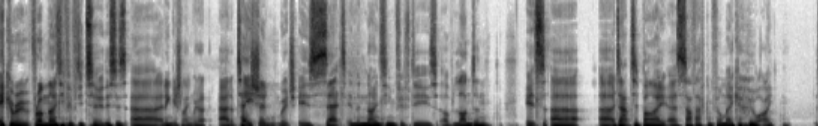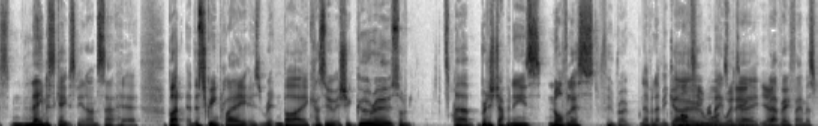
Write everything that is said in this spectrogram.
Ikiru from 1952. This is uh, an English language adaptation which is set in the 1950s of London. It's uh, uh, adapted by a South African filmmaker who I s- name escapes me and I'm sat here. But the screenplay is written by Kazuo Ishiguro, sort of uh, British Japanese novelist who wrote Never Let Me Go, of the winning, Day. yeah. very famous.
